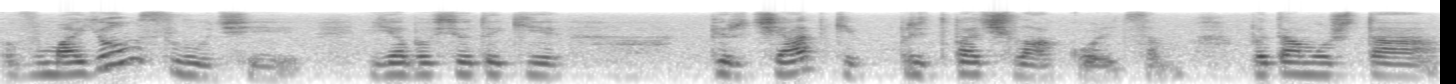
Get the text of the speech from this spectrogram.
в моем случае я бы все-таки перчатки предпочла кольцам, потому что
